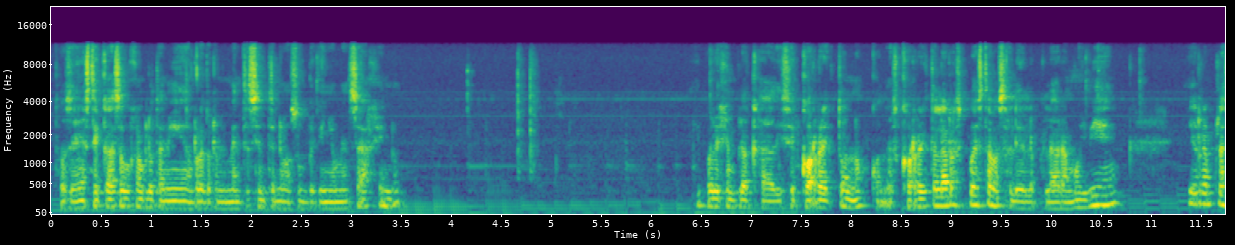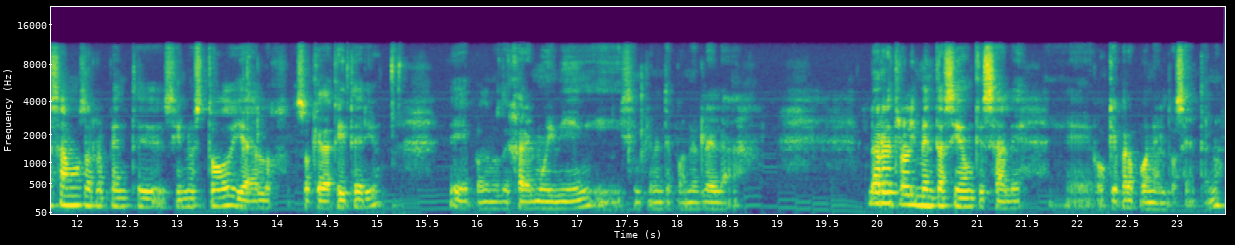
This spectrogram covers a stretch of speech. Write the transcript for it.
Entonces en este caso, por ejemplo, también en retroalimentación tenemos un pequeño mensaje, ¿no? Y por ejemplo acá dice correcto, ¿no? Cuando es correcta la respuesta va a salir la palabra muy bien. Y reemplazamos de repente, si no es todo, ya eso queda criterio. Eh, podemos dejar el muy bien y simplemente ponerle la, la retroalimentación que sale eh, o que propone el docente, ¿no?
